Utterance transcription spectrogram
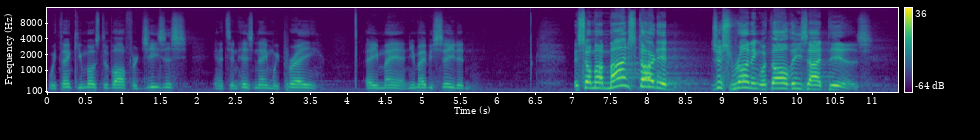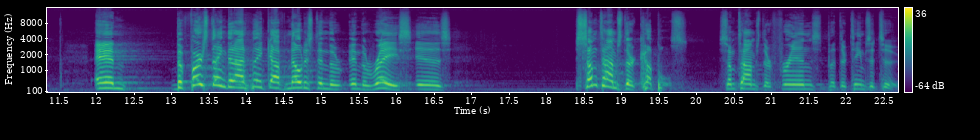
We thank you most of all for Jesus, and it's in his name we pray. Amen. You may be seated. And so my mind started just running with all these ideas. And the first thing that I think I've noticed in the in the race is sometimes they're couples, sometimes they're friends, but they're teams of two.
